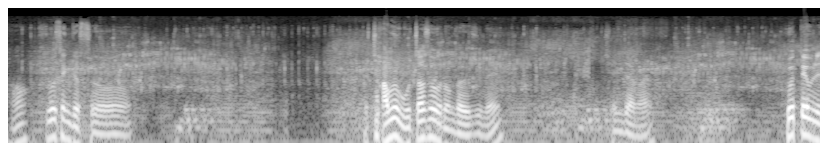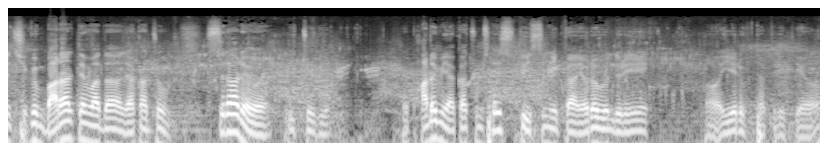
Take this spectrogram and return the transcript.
어 그거 생겼어. 잠을 못 자서 그런가 요즘에. 젠장을. 그것 때문에 지금 말할 때마다 약간 좀 쓰라려요 이쪽이 발음이 약간 좀 셀 수도 있으니까 여러분들이 어, 이해를 부탁드릴게요.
